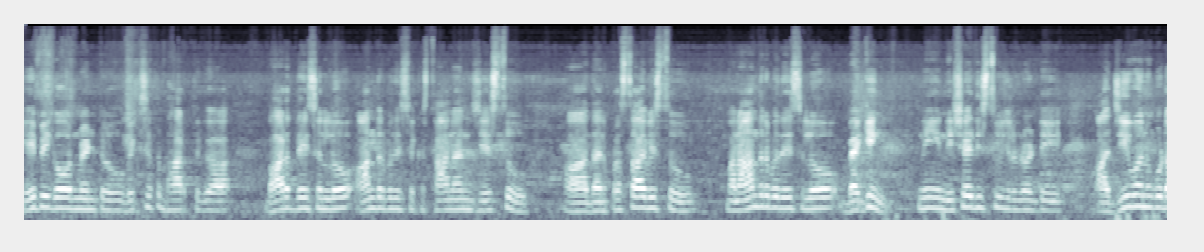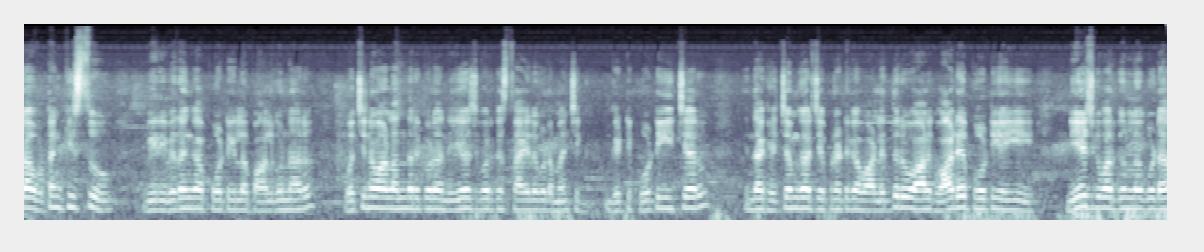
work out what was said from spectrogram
ఏపీ గవర్నమెంట్ వికసిత భారత్గా భారతదేశంలో ఆంధ్రప్రదేశ్ యొక్క స్థానాన్ని చేస్తూ దాన్ని ప్రస్తావిస్తూ మన ఆంధ్రప్రదేశ్లో బెగ్గింగ్ని నిషేధిస్తూ ఇచ్చినటువంటి ఆ జీవోను కూడా ఉటంకిస్తూ వీరి విధంగా పోటీల్లో పాల్గొన్నారు. వచ్చిన వాళ్ళందరూ కూడా నియోజకవర్గ స్థాయిలో కూడా మంచి గట్టి పోటీ ఇచ్చారు. ఇందాక హెచ్ఎం గారు చెప్పినట్టుగా వాళ్ళిద్దరూ వాళ్ళకి వాడే పోటీ అయ్యి నియోజకవర్గంలో కూడా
